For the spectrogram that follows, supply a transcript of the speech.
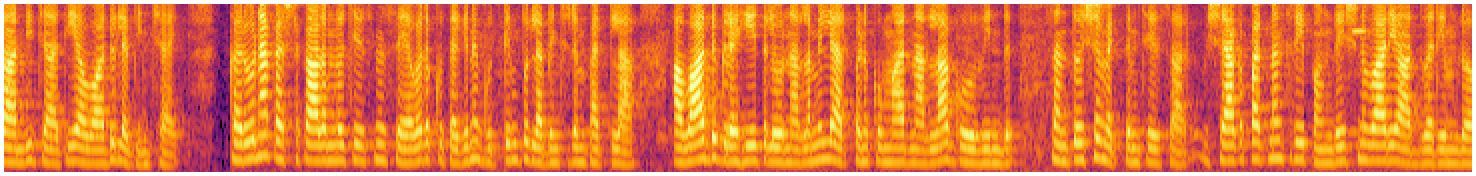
గాంధీ జాతీయ అవార్డు లభించాయి. కరోనా కష్టకాలంలో చేసిన సేవలకు తగిన గుర్తింపు లభించడం పట్ల అవార్డు గ్రహీతలు నల్లమిల్లి అర్పణ కుమార్ నల్లా గోవింద్ సంతోషం వ్యక్తం చేశారు. విశాఖపట్నం శ్రీ ఫౌండేషన్ వారి ఆధ్వర్యంలో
